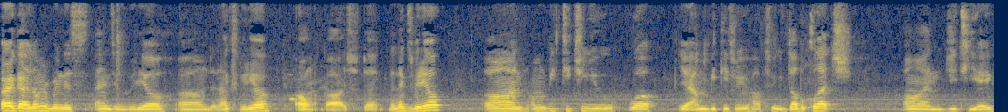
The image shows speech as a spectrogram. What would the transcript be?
Alright guys, I'm gonna bring this end to the video. Um, the next video, oh my gosh, dang. The next video, on, I'm gonna be teaching you, well, yeah, I'm gonna be teaching you how to double clutch on GTA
